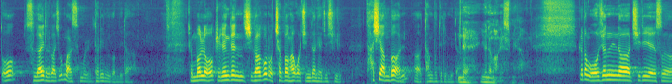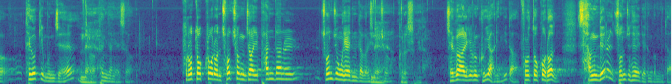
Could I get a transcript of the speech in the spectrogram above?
또 슬라이드를 가지고 말씀을 드리는 겁니다. 정말로 균형된 시각으로 처방하고 진단해 주시길 다시 한번 어, 당부드립니다. 네, 유념하겠습니다. 그다음 오전 어, 질의에서 태극기 문제 네. 어, 평양에서 프로토콜은 초청자의 판단을 존중해야 된다 네, 그러셨죠. 그렇습니다. 제가 알기로는 그게 아닙니다. 프로토콜은 상대를 존중해야 되는 겁니다.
